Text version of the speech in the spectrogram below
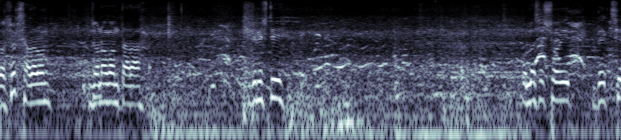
দর্শক সাধারণ জনগণ তারা জিনিসটি উল্লাসের সহিত দেখছে।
